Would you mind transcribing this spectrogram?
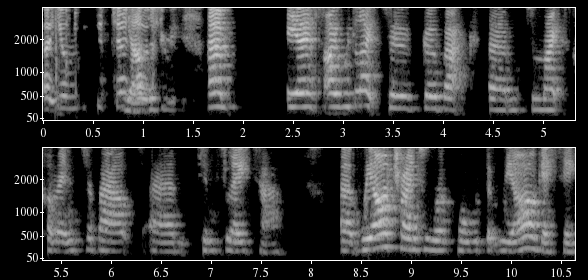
Uh, you're muted, Jane. Yeah, Oh, just- Um, yes, I would like to go back um, to Mike's comments about um, Tim Slater. Uh, we are trying to work forward that we are getting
